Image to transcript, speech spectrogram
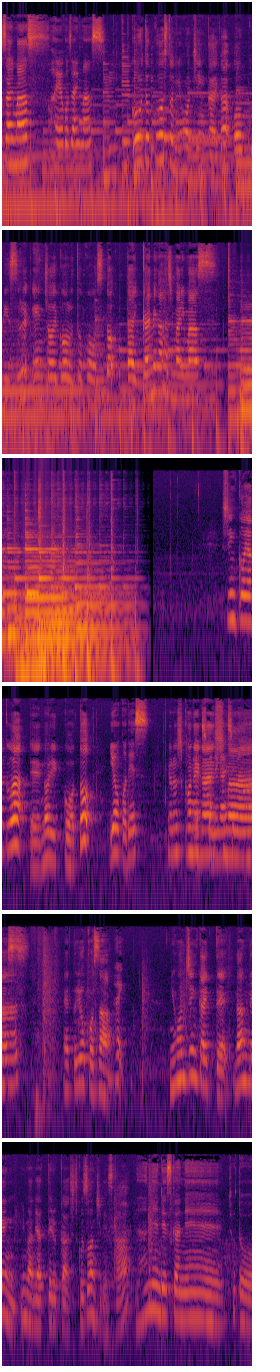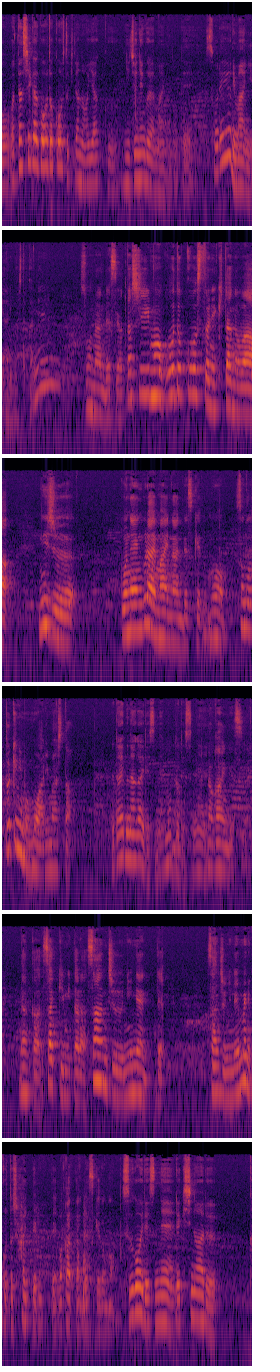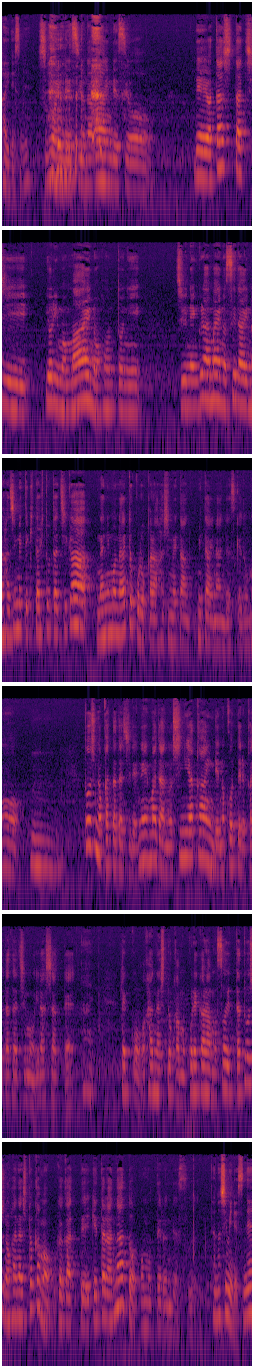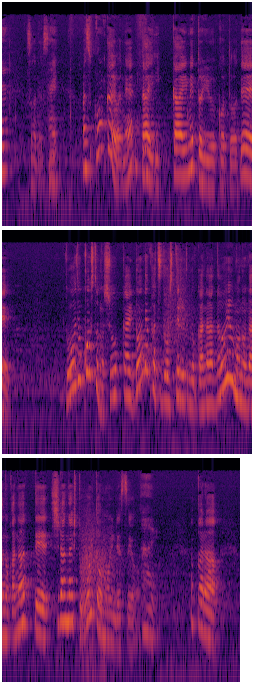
ございます。おはようございます。ゴールドコースト日本人会がお送りするエンジョイゴールドコースト第1回目が始まります。進行役は、えー、のりことようこです。よろしくお願いします。えっとようこさん。はい日本人会って何年今やってるかご存知ですか？何年ですかね。ちょっと私がゴールドコースト来たのは約20年ぐらい前なのでそれより前にありましたかね。そうなんですよ。私もゴールドコーストに来たのは25年ぐらい前なんですけどもその時にももうありました。だいぶ長いですね。もっとですね。長いんですよなんかさっき見たら32年って32年目に今年入ってるって分かったんですけども。すごいですね。歴史のある会ですね。すごいんですよ。長いんですよ。で私たちよりも前の本当に10年ぐらい前の世代の初めて来た人たちが何もないところから始めたみたいなんですけども、うん当時の方たちでねまだあのシニア会員で残ってる方たちもいらっしゃってはい。結構お話とかもこれからもそういった当時のお話とかも伺っていけたらなと思ってるんです。楽しみですね。そうですね、はい。まず今回はね第1回目ということでゴールドコーストの紹介どんな活動をしてるのかなどういうものなのかなって知らない人多いと思うんですよ。はい。だから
